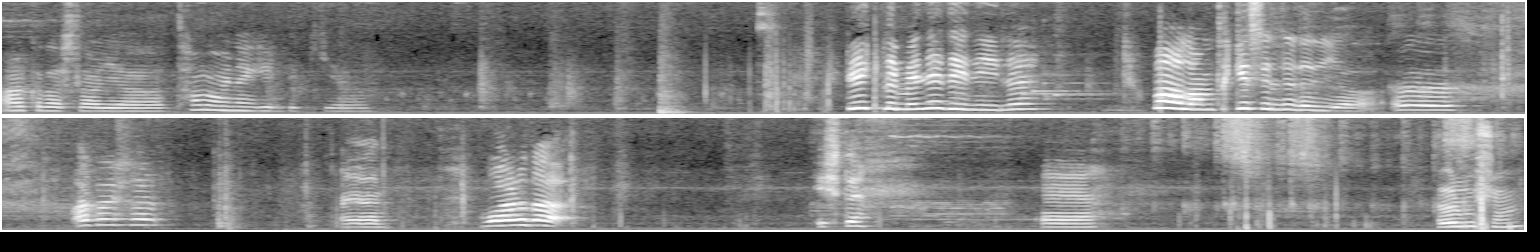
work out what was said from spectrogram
Arkadaşlar ya tam oyuna girdik ya. Bekleme nedeniyle bağlantı kesildi dedi ya. Ee, arkadaşlar ee, bu arada işte ee, ölmüşüm.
